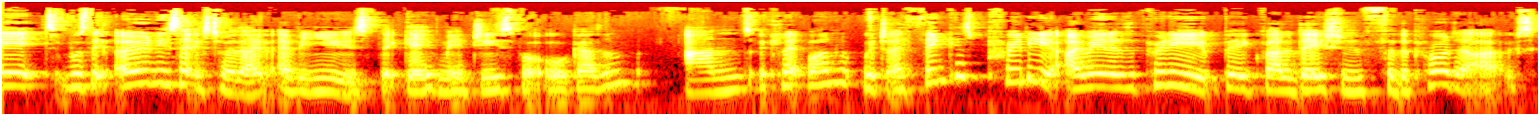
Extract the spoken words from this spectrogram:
It was the only sex toy that I've ever used that gave me a G-spot orgasm and a clip one, which I think is pretty, I mean, it's a pretty big validation for the product.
